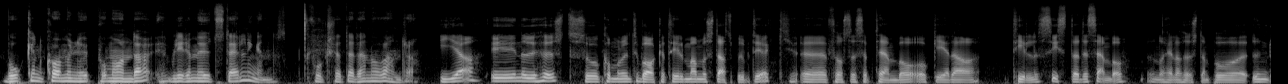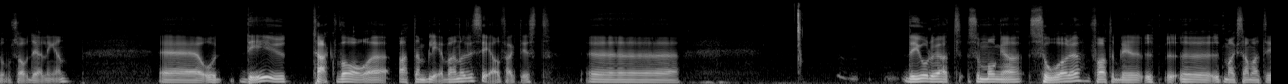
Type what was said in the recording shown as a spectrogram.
Boken kommer nu på måndag. Hur blir det med utställningen? Fortsätter den att vandra? Ja, nu i höst så kommer den tillbaka till Malmö stadsbibliotek eh, 1 september och är där till sista december under hela hösten på ungdomsavdelningen. Eh, och det är ju tack vare att den blev analyserad faktiskt. Eh, det gjorde ju att så många såg det för att det blev upp, eh, uppmärksammat i,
